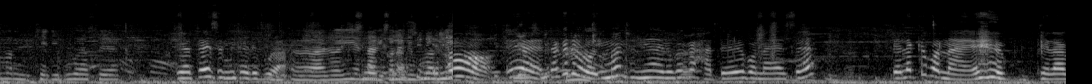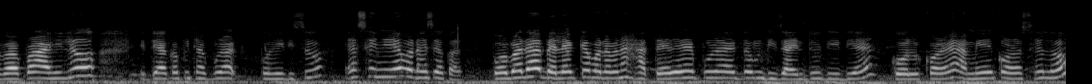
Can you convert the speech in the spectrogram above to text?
অলপ মিঠে দিবোৰ আছে। ইয়াতে আছে মিঠাই পুৰা আৰু এই নাৰিকলে দিবোৰ অ এ তাকেতো ইমান ধুনীয়া এনেকুৱাকে হাতেৰে বনাই আছে। বেলেগকে বনাই। ভেলাঘৰৰ পৰা আহিলো এতিয়া আকৌ পিঠা পুৰা বহি দিছো। এ চেনীৰে বনাইছে অকল। বৰবাদা বেলেগকে বনাই মানে হাতেৰে পুৰা একদম ডিজাইনটো দি দিয়ে গ'ল কৰে। আমি কৰচহে লওঁ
